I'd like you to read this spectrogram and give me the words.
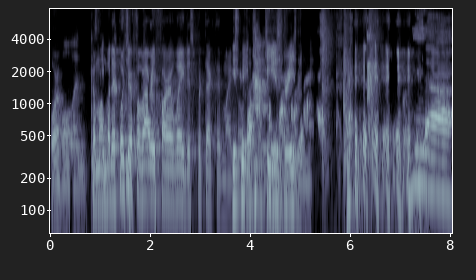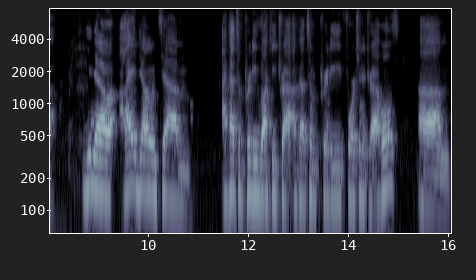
horrible and come on, but they put your Ferrari far away, just protected, Michael. these people have to use breezeway. Yeah, you know, I don't. Um, I've had some pretty lucky tra- I've had some pretty fortunate travels um,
